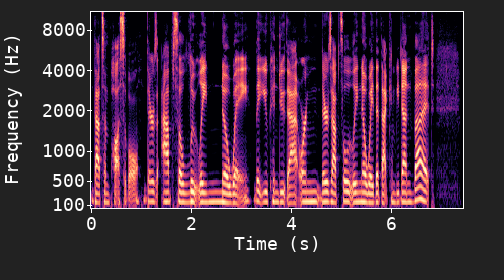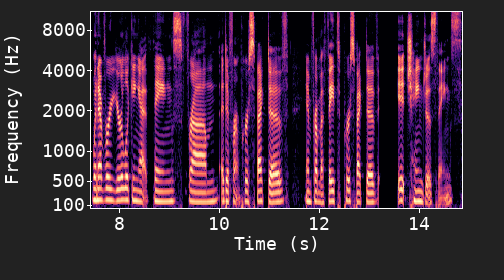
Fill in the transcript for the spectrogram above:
that's impossible. There's absolutely no way that you can do that, or there's absolutely no way that that can be done. But whenever you're looking at things from a different perspective and from a faith perspective, it changes things.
